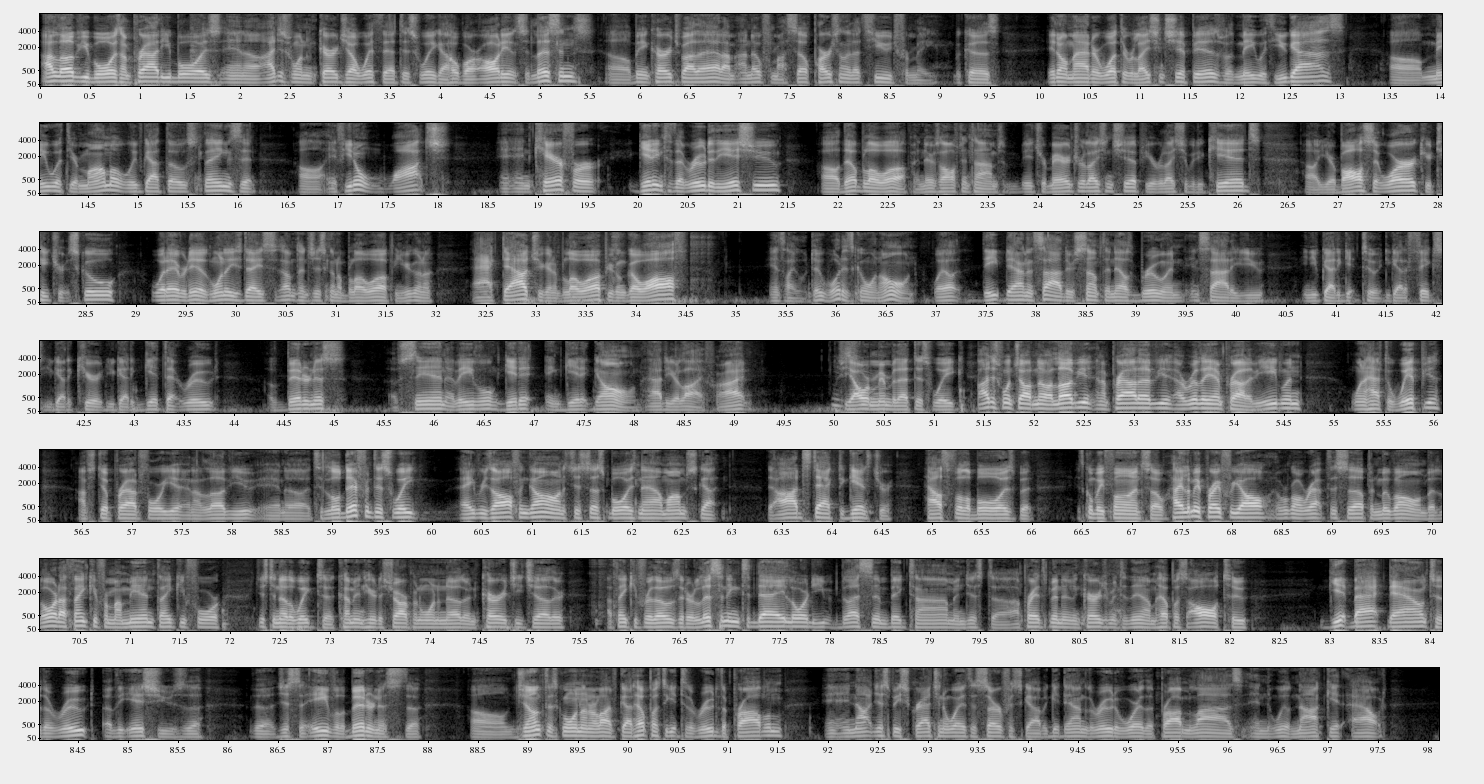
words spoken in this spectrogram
I love you boys. I'm proud of you boys, and uh, I just want to encourage y'all with that this week. I hope our audience that listens uh, will be encouraged by that. I, I know for myself personally, that's huge for me because it don't matter what the relationship is with me with you guys, uh, me with your mama. We've got those things that uh, if you don't watch and, and, care for getting to the root of the issue, uh, they'll blow up. And there's oftentimes be it's your marriage relationship, your relationship with your kids, uh, your boss at work, your teacher at school whatever it is, one of these days something's just going to blow up and you're going to act out, you're going to blow up, you're going to go off. And it's like, well, dude, what is going on? Well, deep down inside, there's something else brewing inside of you, and you've got to get to it. You got to fix it. You got to cure it. You got to get that root of bitterness, of sin, of evil, get it and get it gone out of your life. All right. Yes, so y'all remember that this week. I just want y'all to know I love you and I'm proud of you. I really am proud of you. Even when I have to whip you, I'm still proud for you, and I love you. And uh, it's a little different this week. Avery's off and gone. It's just us boys now. Mom's got the odds stacked against her. House full of boys, but it's going to be fun. So, hey, let me pray for y'all, and we're going to wrap this up and move on. But, Lord, I thank you for my men. Thank you for just another week to come in here to sharpen one another, encourage each other. I thank you for those that are listening today. Lord, you bless them big time. And just, uh, I pray it's been an encouragement to them. Help us all to get back down to the root of the issues, the the just the evil, the bitterness, the um, junk that's going on in our life. God, help us to get to the root of the problem and not just be scratching away at the surface, God, but get down to the root of where the problem lies, and we'll knock it out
